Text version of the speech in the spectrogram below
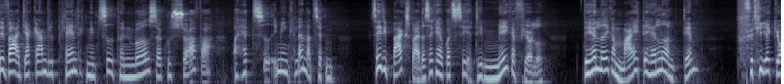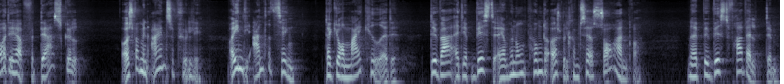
det var, at jeg gerne ville planlægge min tid på en måde, så jeg kunne sørge for at have tid i min kalender til dem. Se i bagspejlet, så kan jeg godt se, at det er mega fjollet. Det handlede ikke om mig, det handlede om dem. Fordi jeg gjorde det her for deres skyld. Også for min egen selvfølgelig. Og en af de andre ting, der gjorde mig ked af det, det var, at jeg vidste, at jeg på nogle punkter også ville komme til at såre andre, når jeg bevidst fravalgte dem.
